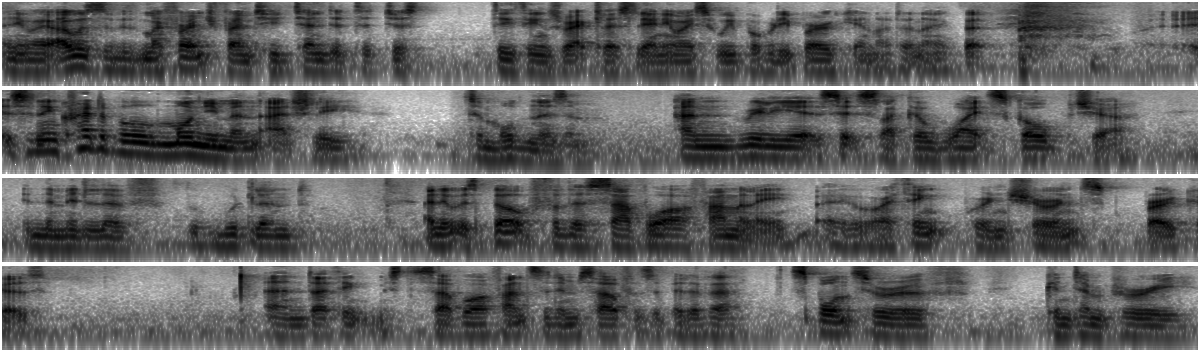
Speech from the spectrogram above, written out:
Anyway, I was with my French friend who tended to just do things recklessly anyway, so we probably broke in. I don't know, but it's an incredible monument actually to modernism, and really it sits like a white sculpture in the middle of the woodland. And it was built for the Savoye family, who I think were insurance brokers and I think Mr. Savoye fancied himself as a bit of a sponsor of contemporary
